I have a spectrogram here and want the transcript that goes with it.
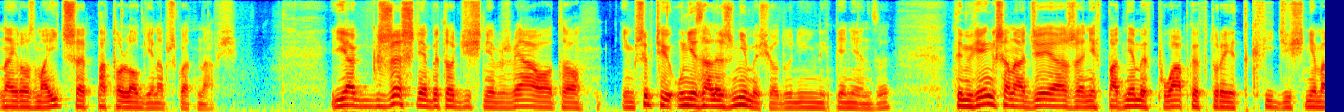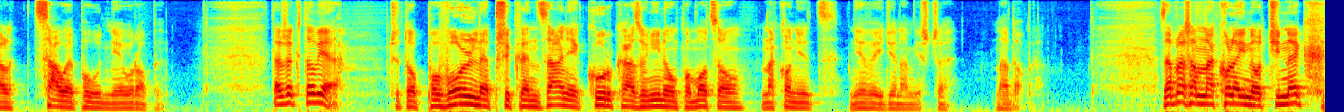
najrozmaitsze patologie, na przykład na wsi. I Jak grzesznie by to dziś nie brzmiało, to im szybciej uniezależnimy się od unijnych pieniędzy, tym większa nadzieja, że nie wpadniemy w pułapkę, w której tkwi dziś niemal całe południe Europy. Także kto wie, czy to powolne przykręcanie kurka z unijną pomocą na koniec nie wyjdzie nam jeszcze na dobre. Zapraszam na kolejny odcinek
